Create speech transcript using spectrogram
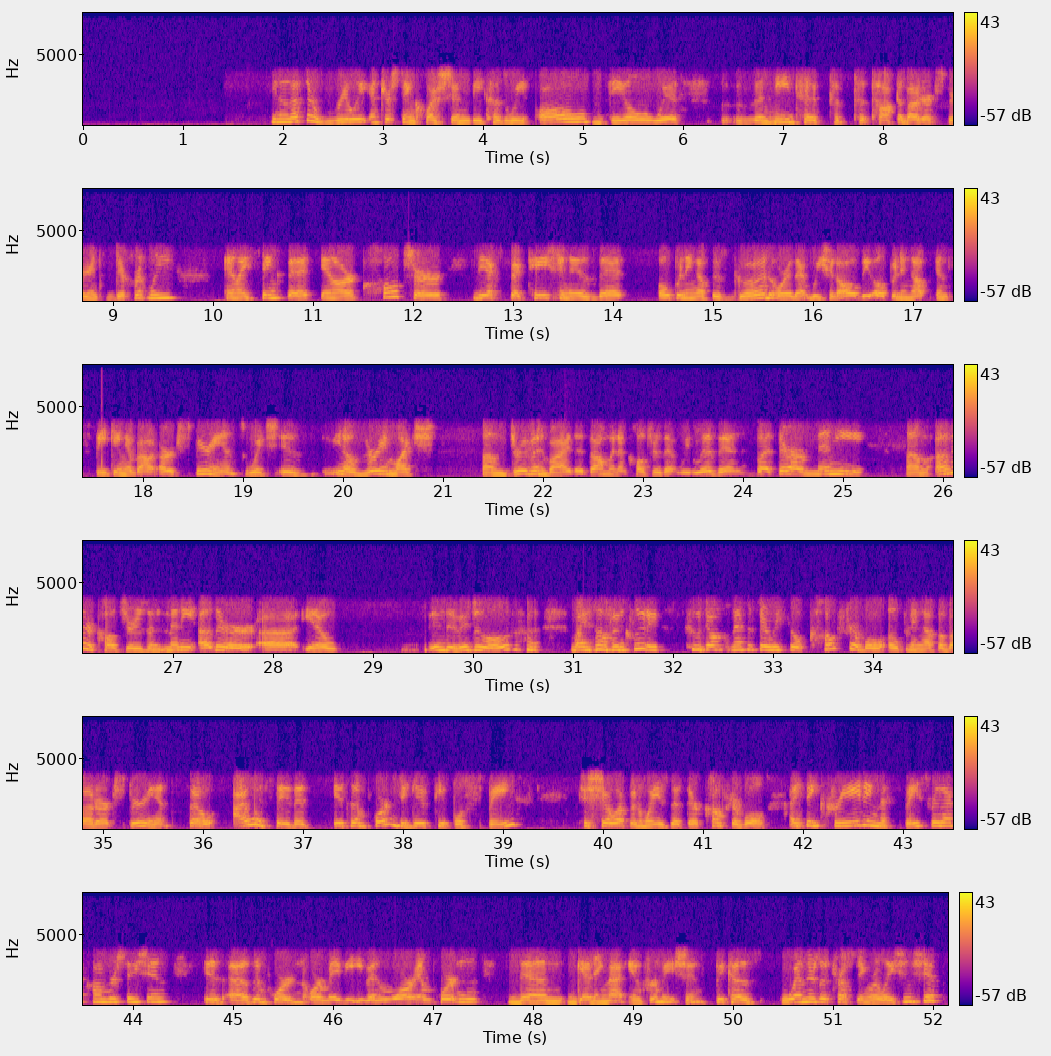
You know, that's a really interesting question because we all deal with the need to, to, to talk about our experience differently. And I think that in our culture, the expectation is that opening up is good or that we should all be opening up and speaking about our experience, which is, you know, very much um, driven by the dominant culture that we live in. But there are many um, other cultures and many other, uh, you know, individuals, myself included, who don't necessarily feel comfortable opening up about our experience. So I would say that it's important to give people space to show up in ways that they're comfortable. I think creating the space for that conversation is as important or maybe even more important than getting that information because when there's a trusting relationship,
